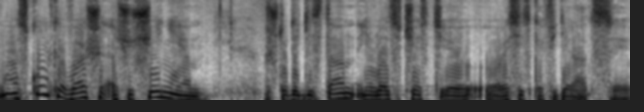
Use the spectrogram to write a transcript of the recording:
Насколько ваши ощущения что Дагестан является частью Российской Федерации.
